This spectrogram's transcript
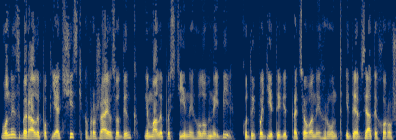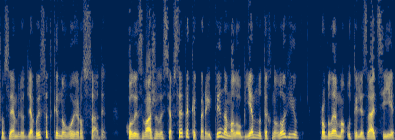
Вони збирали по 5-6 врожаю з одинк і мали постійний головний біль, куди подіти відпрацьований ґрунт і де взяти хорошу землю для висадки нової розсади. Коли зважилися все-таки перейти на малооб'ємну технологію, проблема утилізації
